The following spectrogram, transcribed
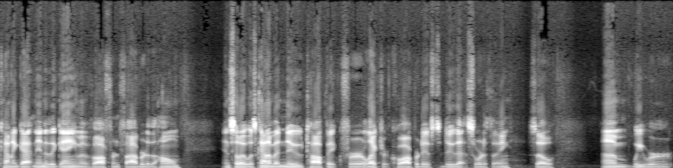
kind of gotten into the game of offering fiber to the home, and so it was kind of a new topic for electric cooperatives to do that sort of thing. So um, we were,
